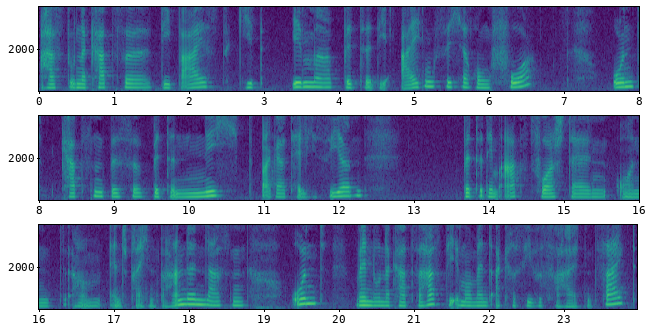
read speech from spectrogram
Hast du eine Katze, die beißt, geht immer bitte die Eigensicherung vor und Katzenbisse bitte nicht bagatellisieren, bitte dem Arzt vorstellen und ähm, entsprechend behandeln lassen. Und wenn du eine Katze hast, die im Moment aggressives Verhalten zeigt,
